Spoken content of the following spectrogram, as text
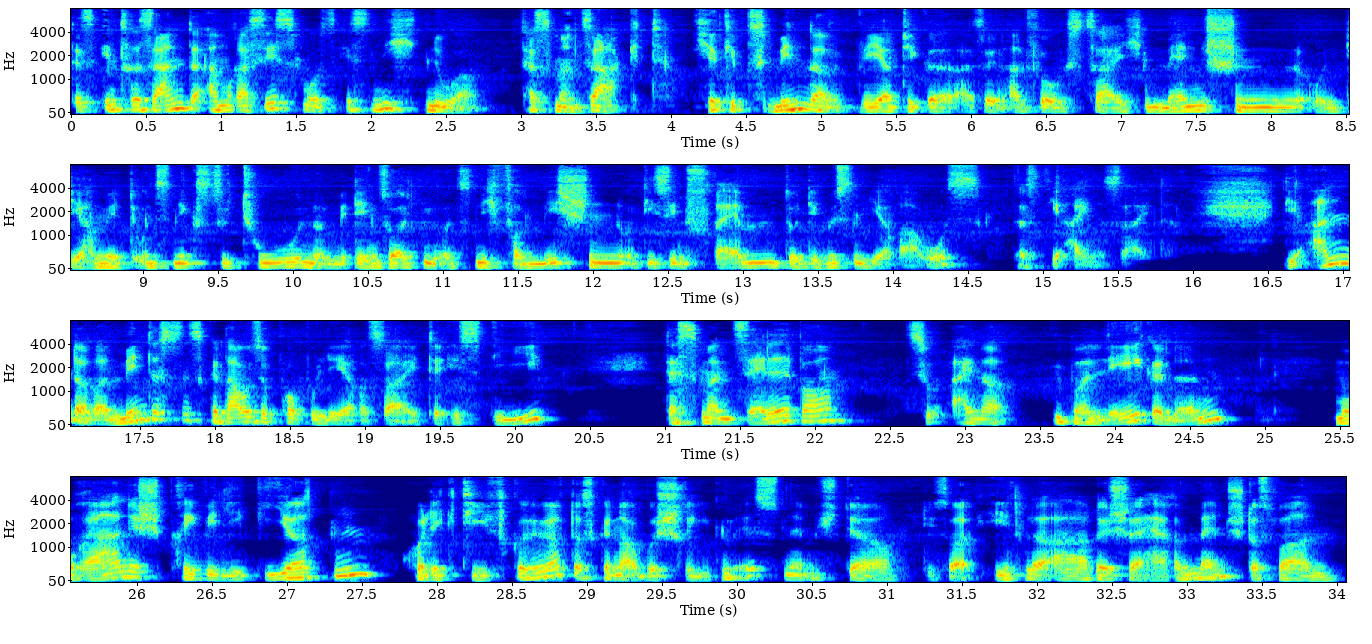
das Interessante am Rassismus ist nicht nur, dass man sagt, hier gibt's minderwertige, also in Anführungszeichen Menschen und die haben mit uns nichts zu tun und mit denen sollten wir uns nicht vermischen und die sind fremd und die müssen hier raus. Das ist die eine Seite. Die andere, mindestens genauso populäre Seite ist die, dass man selber zu einer überlegenen, moralisch privilegierten Kollektiv gehört, das genau beschrieben ist, nämlich der, dieser edle arische Herrenmensch. Das waren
